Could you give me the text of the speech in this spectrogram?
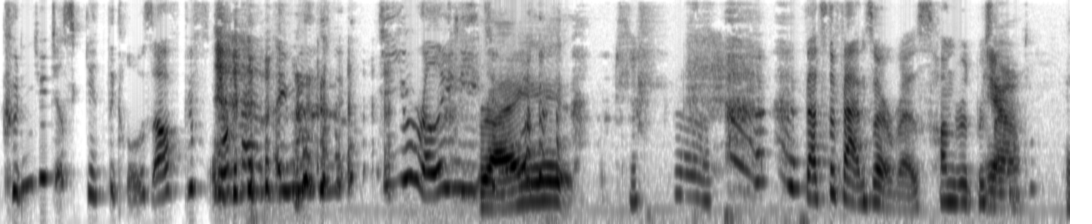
couldn't you just get the clothes off beforehand? I mean, do you really need Right? to? That's the fan service, hundred Yeah. percent. Oh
